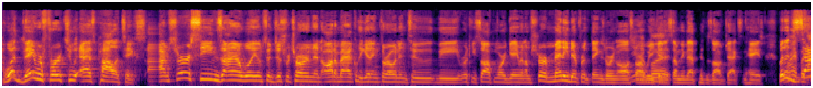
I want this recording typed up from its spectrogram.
what they refer to as politics. I'm sure seeing Zion Williamson just return and automatically getting thrown into the rookie sophomore game, and I'm sure many different things during All Star Yeah, Weekend is something that pisses off Jaxson Hayes. But Right, it's but that-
